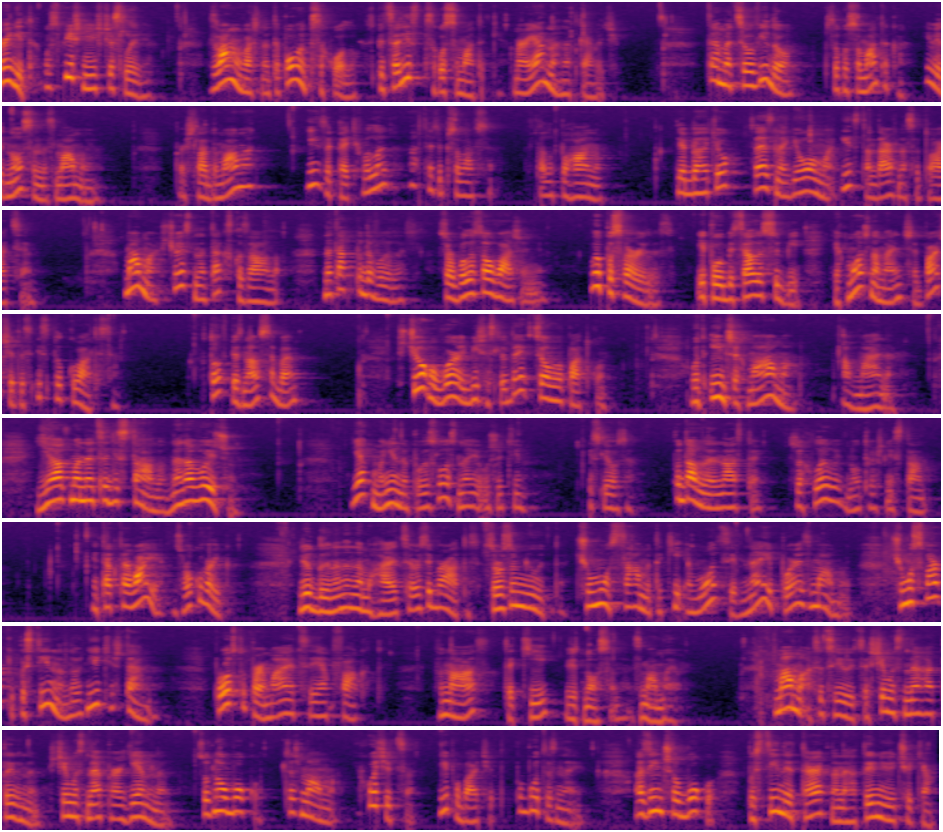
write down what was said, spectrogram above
Привіт! Успішні і щасливі! З вами ваш нетиповий психолог, спеціаліст психосоматики Мар'яна Гнаткевич. Тема цього відео психосоматика і відносини з мамою. Прийшла до мами і за 5 хвилин Настя зіпсувався. Стало погано. Для багатьох це знайома і стандартна ситуація. Мама щось не так сказала, не так подивилась, зробила зауваження. Ви посварились і пообіцяли собі, як можна менше бачитись і спілкуватися. Хто впізнав себе? Що говорить більшість людей в цьому випадку? От інших мама, а в мене. Як мене це дістало? Ненавиджу. Як мені не повезло з нею у житті. І сльози. Подавлений настрій, жахливий внутрішній стан. І так триває з року в рік. Людина не намагається розібратися, зрозуміти, чому саме такі емоції в неї поряд з мамою, чому сварки постійно на одні й ті ж теми. Просто приймається як факт. В нас такі відносини з мамою. Мама асоціюється з чимось негативним, з чимось неприємним. З одного боку, це ж мама, і хочеться її побачити, побути з нею. А з іншого боку, постійний трек на негативні відчуття.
